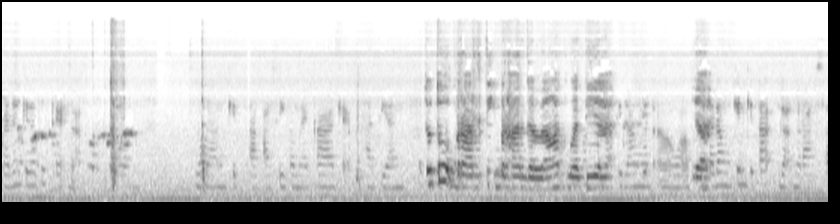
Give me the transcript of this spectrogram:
kadang kita tuh kayak nggak yang kita kasih ke mereka kayak perhatian. Itu tuh berarti berharga banget buat dia. Berarti banget uh, walaupun yeah. kadang mungkin kita nggak ngerasa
